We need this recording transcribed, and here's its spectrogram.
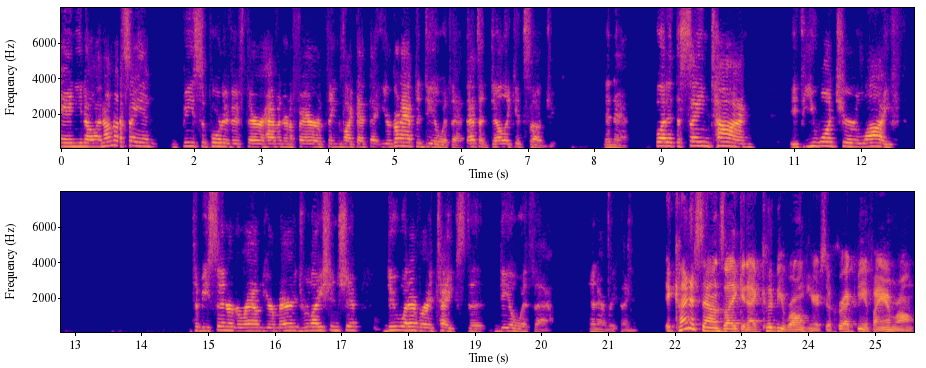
and you know, and I'm not saying be supportive if they're having an affair or things like that that you're going to have to deal with that. That's a delicate subject in that. But at the same time, if you want your life to be centered around your marriage relationship, do whatever it takes to deal with that and everything. It kind of sounds like, and I could be wrong here, so correct me if I am wrong,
